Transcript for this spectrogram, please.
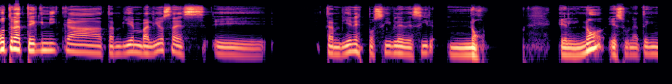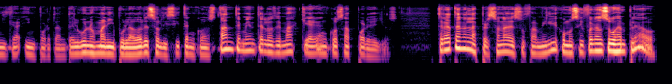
Otra técnica también valiosa es, eh, también es posible decir no. El no es una técnica importante. Algunos manipuladores solicitan constantemente a los demás que hagan cosas por ellos. Tratan a las personas de su familia como si fueran sus empleados,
